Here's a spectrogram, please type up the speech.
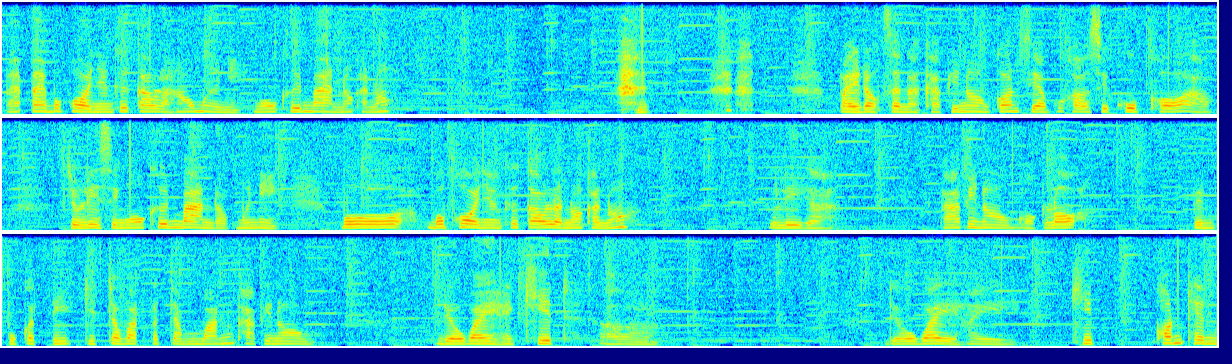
ไปไปบ่พอยังคือเก่าละเฮามือนี่โง่ขึ้นบ้านเนาะค่ะเนาะไปดอกสนะค่ะพี่น้องก้อนเสียภูเขาสิคูบคอเอา จุลีสิงโง่ขึ้นบ้านดอกมือนี่โบโบพ่อยังคือเก่าและเนาะค่ะเนาะจุลีก็พาพี่น้องออกเลาะ เป็นปกติกิจวัตรประจำวันค่ะพี่น้อง เดี๋ยวไว้ให้คิดเเดี๋ยวไว้ให้คิดคอนเทนต์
